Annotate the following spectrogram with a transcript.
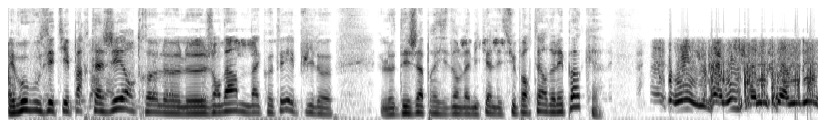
Mais vous, vous étiez partagé entre le, gendarme d'un côté et puis le déjà président de l'amicale des supporters de l'époque? Oui, ben oui, il fallait faire les deux.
